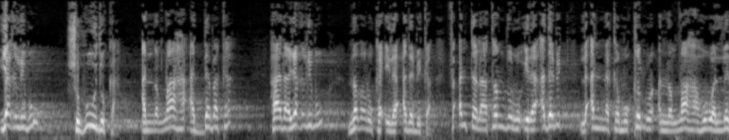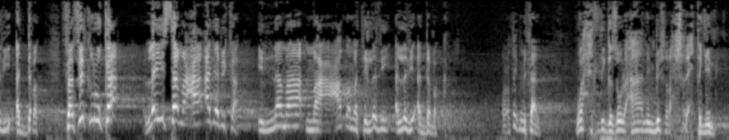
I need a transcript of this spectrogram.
يغلب شهودك أن الله أدبك هذا يغلب نظرك إلى أدبك. فأنت لا تنظر إلى أدبك لأنك مقر أن الله هو الذي أدبك. ففكرك ليس مع أدبك إنما مع عظمة الذي الذي أدبك. أعطيك مثال. واحد لقى زول عالم بيشرح شرح تقيل.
